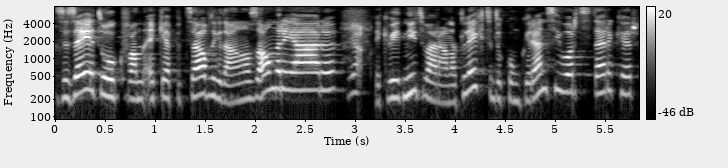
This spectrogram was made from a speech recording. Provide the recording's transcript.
Ze zei het ook van, ik heb hetzelfde gedaan als de andere jaren. Ja. Ik weet niet waaraan het ligt. De concurrentie wordt sterker.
